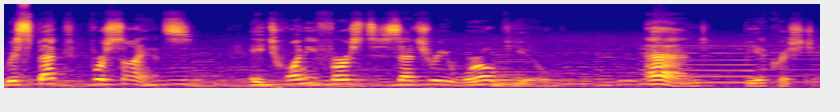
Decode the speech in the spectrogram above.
respect for science, a 21st century worldview, and be a Christian.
